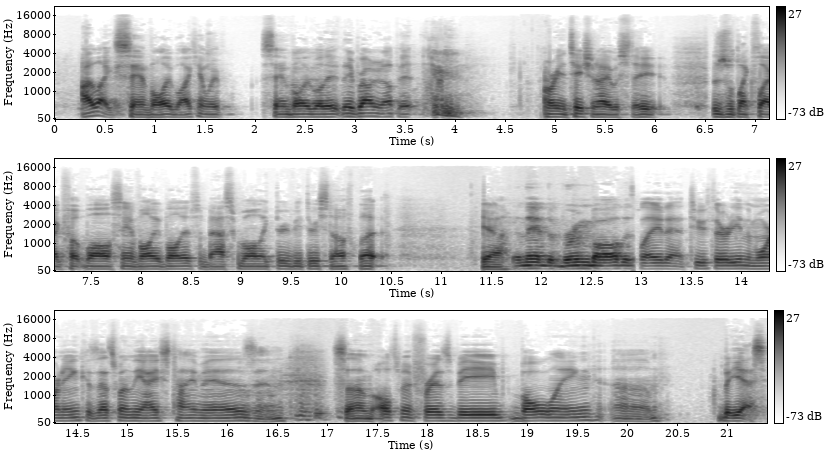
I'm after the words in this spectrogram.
I like sand volleyball. I can't wait sand volleyball. They, they brought it up at orientation at Iowa State. There's just like flag football, sand volleyball. They have some basketball, like three v three stuff. But yeah, And they have the broom ball that's played at 2:30 in the morning because that's when the ice time is, and some ultimate frisbee, bowling. Um, but yes,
